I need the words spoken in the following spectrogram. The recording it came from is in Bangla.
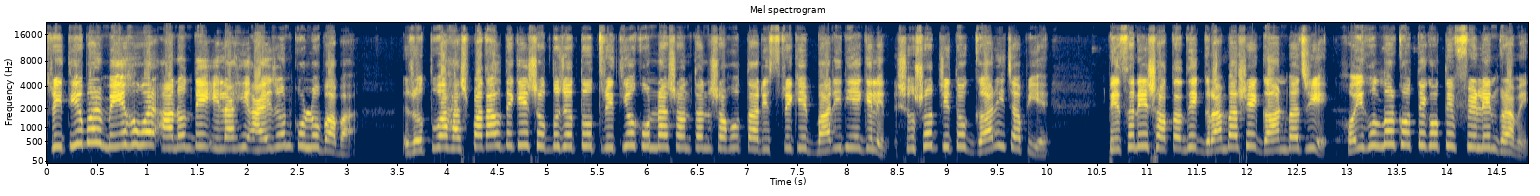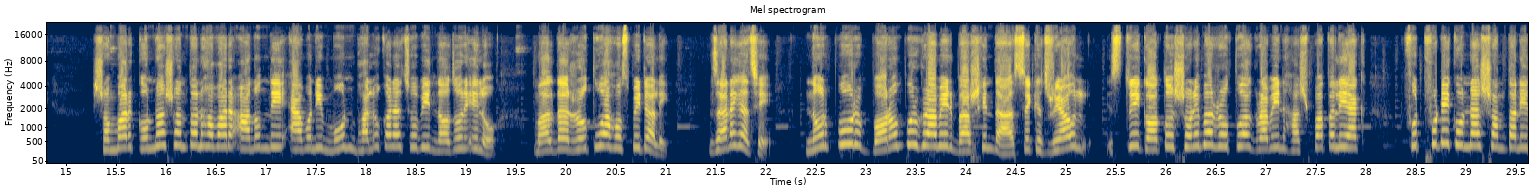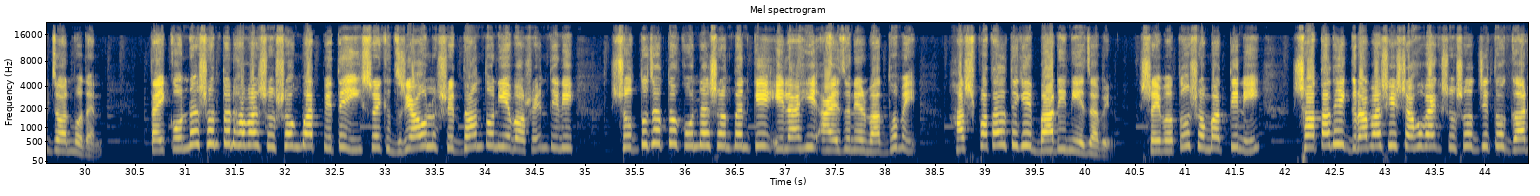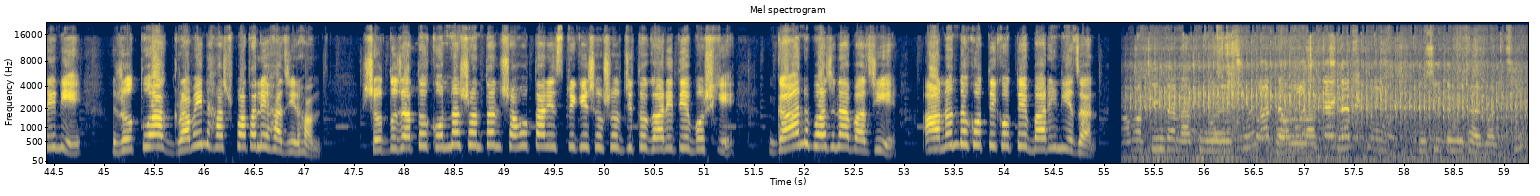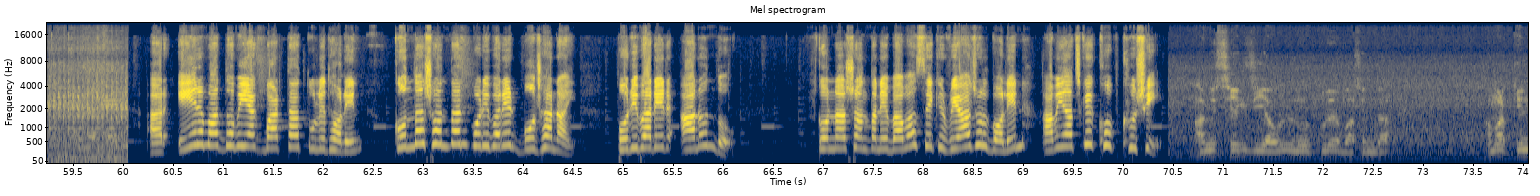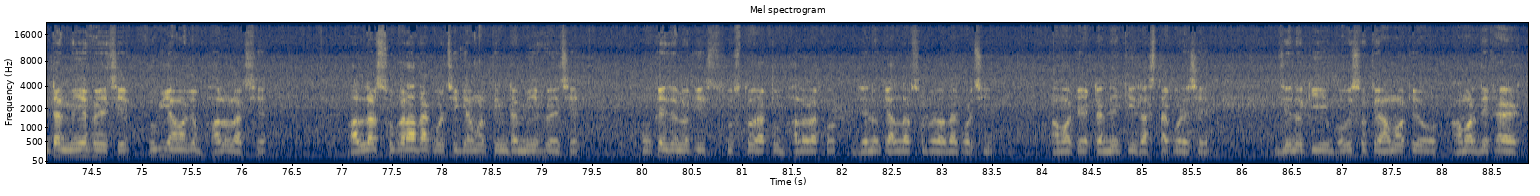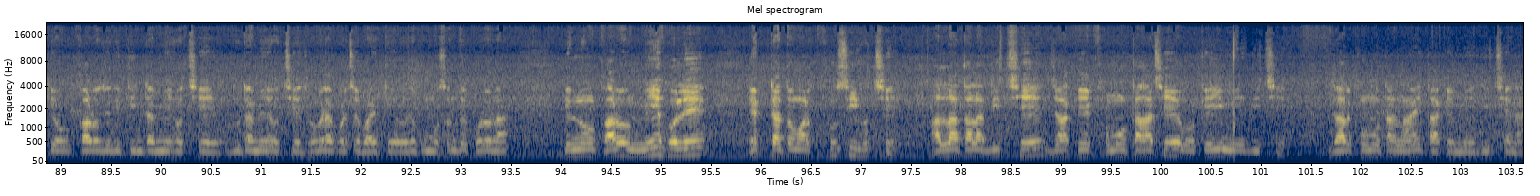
তৃতীয়বার মেয়ে হওয়ার আনন্দে ইলাহি আয়োজন করল বাবা। রতুয়া হাসপাতাল থেকে সদ্যজাত তৃতীয় কন্যা সন্তান সহ তার স্ত্রীকে বাড়ি নিয়ে গেলেন সুসজ্জিত গাড়ি চাপিয়ে। পেছনে শতাধিক গ্রামবাসী গান বাজিয়ে হই হুল্লোড় করতে করতে ফিরলেন গ্রামে। সোমবার কন্যা সন্তান হওয়ার আনন্দে এমনই মন ভালো করা ছবি নজর এলো মালদার রতুয়া হসপিটালে। জানা গেছে, নূরপুর বরমপুর গ্রামের বাসিন্দা শেখ জিয়াউল স্ত্রী গত শনিবার রতুয়া গ্রামীণ হাসপাতালে এক ফুটফুটে কন্যা সন্তানের জন্ম দেন। তাই কন্যা সন্তান হওয়ার সুসংবাদ পেতেই শেখ জিয়াউল সিদ্ধান্ত নিয়ে বসেন তিনি। সদ্যজাত কন্যা সন্তানকে ইলাহি আয়োজনের মাধ্যমে হাসপাতাল থেকে বাড়ি নিয়ে যাবেন। সেই মতো সোমবার তিনি শতাধিক গ্রামবাসী সহ এক সুসজ্জিত গাড়ি নিয়ে রতুয়া গ্রামীণ হাসপাতালে হাজির হন। সদ্যজাত কন্যা সন্তান সহ তার স্ত্রীকে সুসজ্জিত গাড়িতে বসিয়ে গান বাজনা বাজিয়ে আনন্দ করতে করতে বাড়ি নিয়ে যান। আমার তিনটা নাতনি লাগছে। খুশিতে মিঠাই আর এর মাধ্যমে এক বার্তা তুলে ধরেন কন্যা সন্তান পরিবারের বোঝা নয় পরিবারের আনন্দ। কন্যা সন্তানের বাবা শেখ রিয়াজুল বলেন আমি আজকে খুব খুশি। আমি শেখ জিয়াউল নূরপুরের বাসিন্দা। আমার তিনটা মেয়ে হয়েছে খুবই আমাকে ভালো লাগছে। আল্লাহর শুকর আদা করছি কি আমার তিনটা মেয়ে হয়েছে। ওকে যেন কি সুস্থ রাখো ভালো রাখো যেন কি আল্লাহর শুকর আদা করছি। আমাকে একটা নেকি রাস্তা করেছে। যেন কি ভবিষ্যতে আমাকেও, আমার দেখা কেউ কারও যদি তিনটা মেয়ে হচ্ছে, দুটা মেয়ে হচ্ছে, ঝগড়া করছে বাড়িতে ওরকম বসন্ত করো না। কিন্তু কারও মেয়ে হলে একটা তোমার খুশি হচ্ছে। আল্লাহ তালা দিচ্ছে, যাকে ক্ষমতা আছে, ওকেই মেয়ে দিচ্ছে। যার ক্ষমতা নাই, তাকে মেয়ে দিচ্ছে না।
